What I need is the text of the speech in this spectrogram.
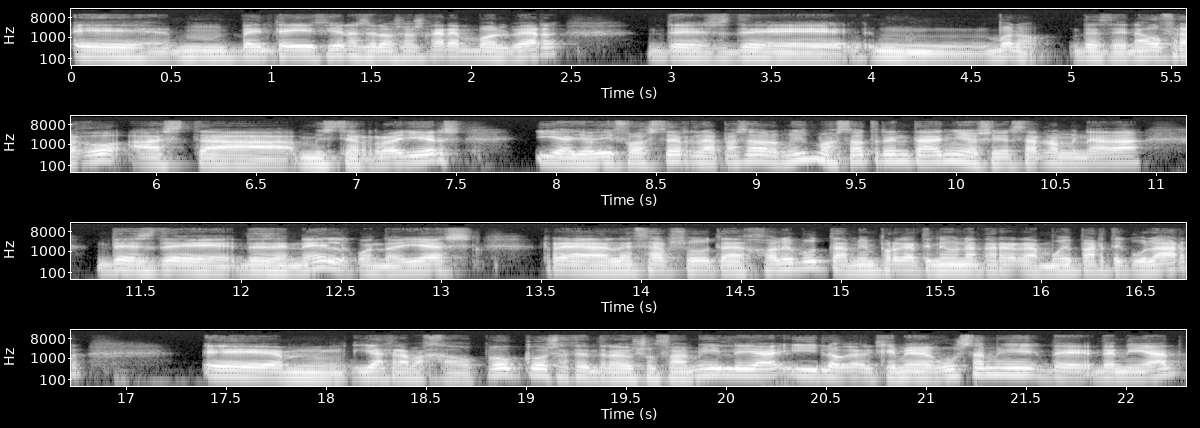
20 eh, ediciones de los Oscar en volver desde, mm, bueno, desde Náufrago hasta Mr. Rogers y a Jodie Foster le ha pasado lo mismo, ha estado 30 años sin estar nominada desde, desde Nell, cuando ella es realeza absoluta de Hollywood, también porque ha tenido una carrera muy particular. Em, y ha trabajado poco, se ha centrado en su familia y lo que, me gusta a mí de, de Niad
